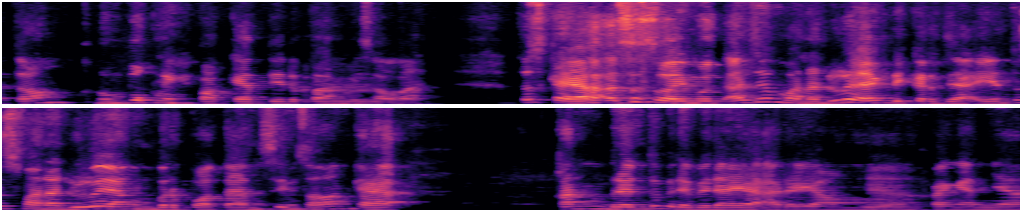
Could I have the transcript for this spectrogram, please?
datang, numpuk nih paket di depan Hmm. misalkan. Terus kayak sesuai mood aja mana dulu yang dikerjain, terus mana dulu yang berpotensi. Misalkan kayak kan brand tuh beda-beda ya. Ada yang Iya. pengennya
